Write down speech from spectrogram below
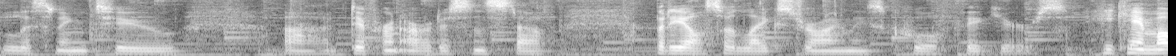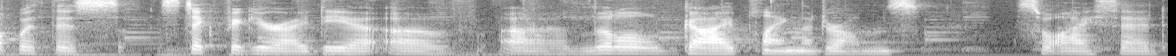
listening to uh, different artists and stuff. But he also likes drawing these cool figures. He came up with this stick figure idea of a little guy playing the drums. So I said,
